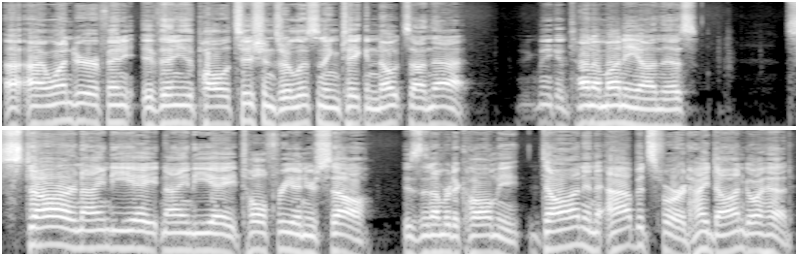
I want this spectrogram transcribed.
I wonder if any if any of the politicians are listening, taking notes on that. Make a ton of money on this. Star ninety eight ninety eight, toll free on your cell is the number to call me. Don in Abbotsford. Hi, Don. Go ahead.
